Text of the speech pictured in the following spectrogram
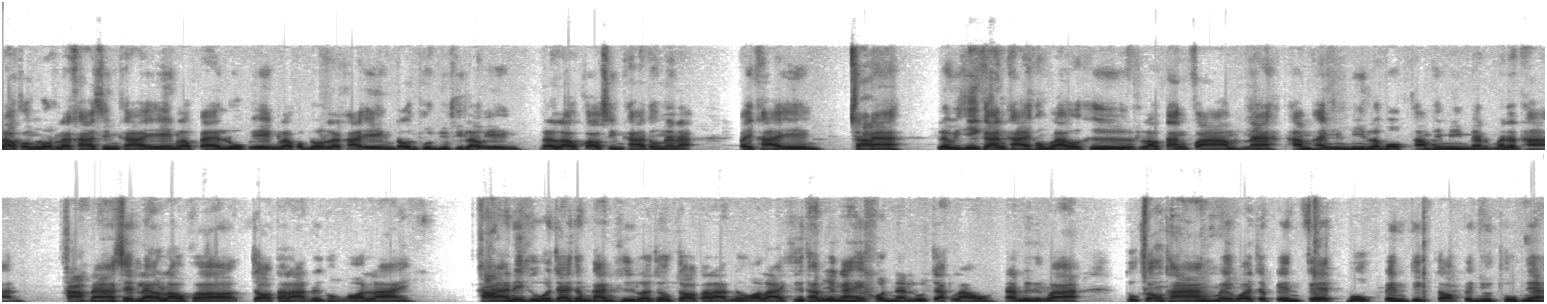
เรากำหนดราคาสินค้าเอง เราแปรรูปเอง เรากำหนดราคาเอง ต้นทุนอยู่ที่เราเอง แล้วเราก็เอาสินค้าตรงนั้นอะไปขายเองครับนะ แล้ววิธีการขายของเราก็คือ เราตั้งฟาร์มนะทำให้มันมีระบบทำให้มีมาตรฐานครับนะ เสร็จแล้วเราก็เจาะตลาดเรื่องของออนไลน์ครับนะนี่คือหัวใจสำคัญคือเราต้องเจาะตลาดเรื่องออนไลน์ คือทำยังไงให้คนน่ะรู้จักเรา นั่นหมายถึงว่าทุกช่องทางไม่ว่าจะเป็น Facebook เป็น TikTok เป็น YouTube เนี่ย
